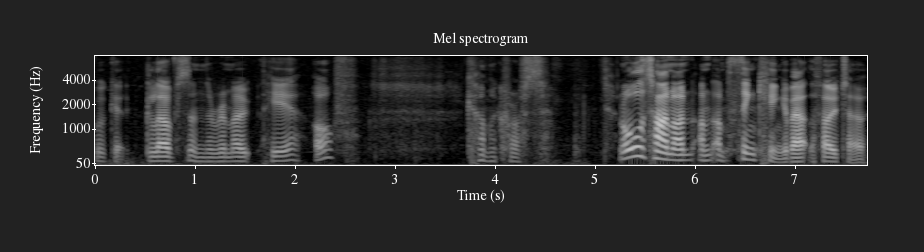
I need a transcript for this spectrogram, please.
We'll get gloves and the remote here off. Come across. And all the time I'm, I'm, I'm thinking about the photo.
